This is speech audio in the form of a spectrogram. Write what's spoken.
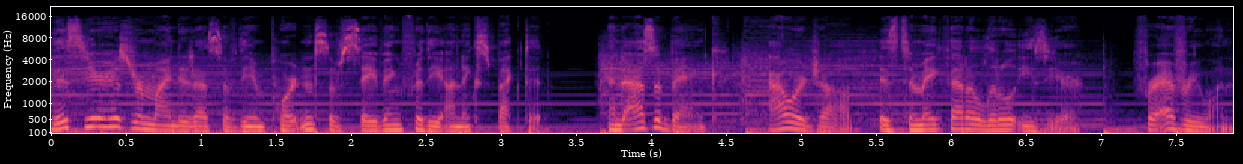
This year has reminded us of the importance of saving for the unexpected. And as a bank, our job is to make that a little easier for everyone.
